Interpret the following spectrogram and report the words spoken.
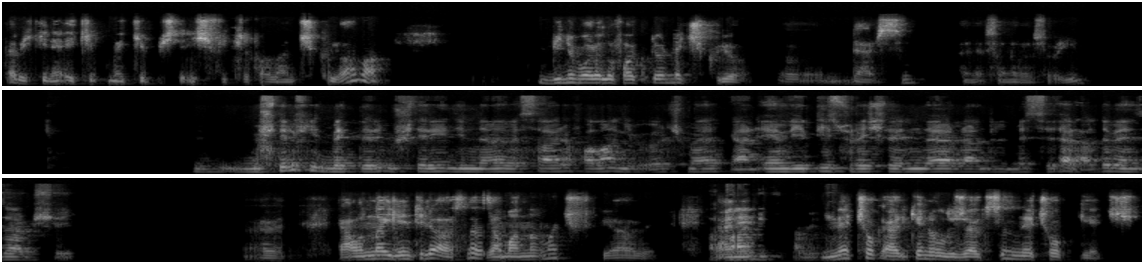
Tabii ki yine ekip mekip işte iş fikri falan çıkıyor ama bir numaralı faktör ne çıkıyor e, dersin? Hani sana da sorayım. Müşteri feedbackleri, müşteriyi dinleme vesaire falan gibi ölçme, yani MVP süreçlerinin değerlendirilmesi herhalde benzer bir şey. Evet. Ya onunla ilintili aslında zamanlama çıkıyor abi. Yani Tabii, tabii ne çok erken olacaksın ne çok geç.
